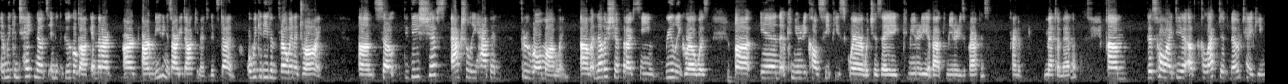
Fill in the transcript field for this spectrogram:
and we can take notes into the Google Doc, and then our, our, our meeting is already documented, it's done. Or we could even throw in a drawing. Um, so th these shifts actually happen through role modeling. Um, another shift that I've seen really grow was uh, in a community called CP Square, which is a community about communities of practice, kind of meta meta. Um, this whole idea of collective note taking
